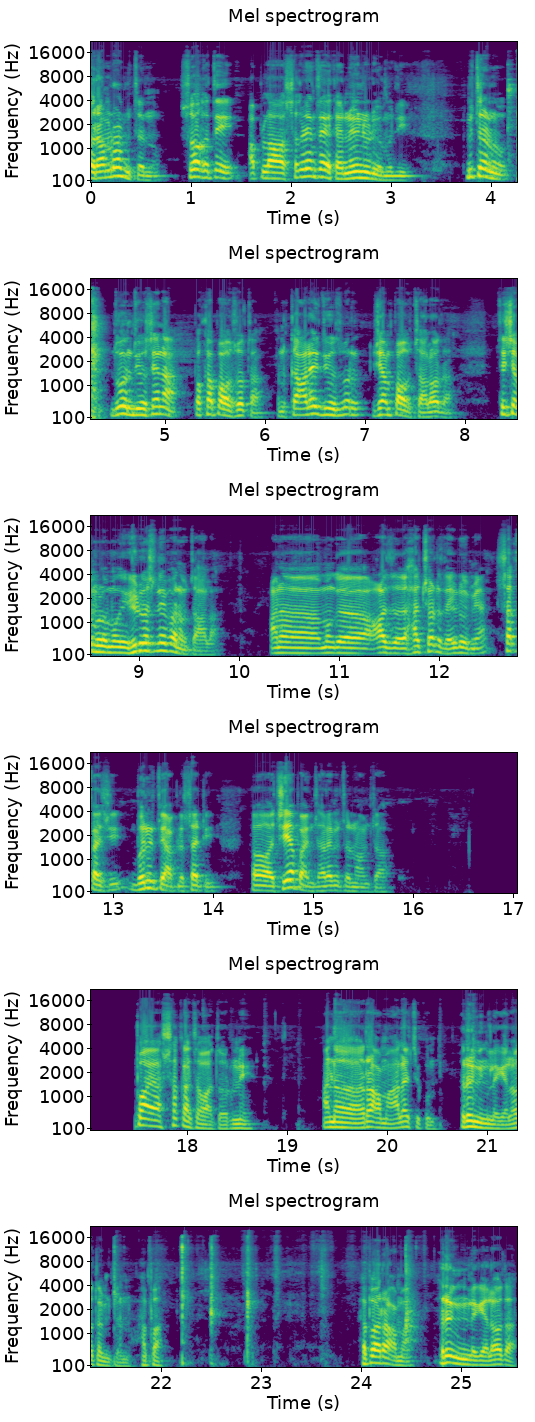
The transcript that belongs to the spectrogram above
राम राम मित्रांनो. स्वागत आहे आपला सगळ्यांचा एका नवीन व्हिडिओमध्ये. मित्रांनो दोन दिवस आहे ना पक्का पाऊस होता आणि कालही दिवसभर जाम पाऊस चालू होता. त्याच्यामुळं मग व्हिडिओच नाही बनवता आला. आणि मग आज हा छोटासा व्हिडिओ मी सकाळची बनवते आपल्यासाठी. चिया पाणी झाला मित्रांनो आमचा. पाया सकाळचं वातावरण आहे. आणि रामा आला चिकून रनिंगला गेला होता मित्रांनो. हपा हपा रामा. रनिंगला गेला होता.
